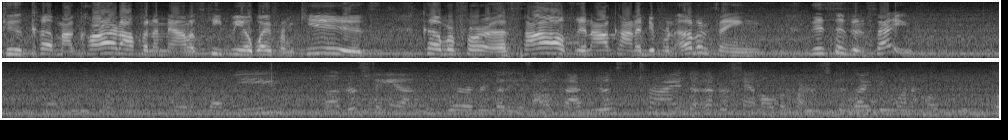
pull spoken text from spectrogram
could cut my card off in malice, keep me away from kids, cover for assaults and all kind of different other things. This isn't safe. Let me understand where everybody is. Also, I'm just trying to understand all the parts, because I do want to help you.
